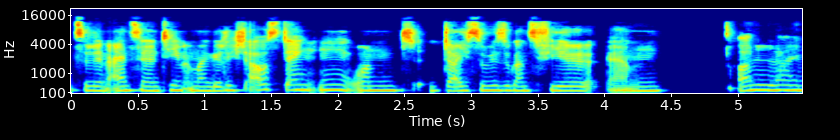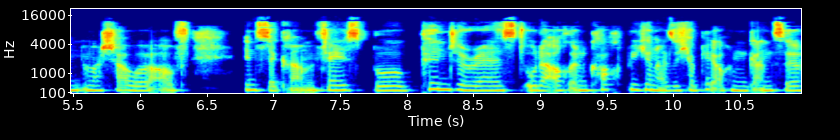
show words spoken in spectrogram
zu den einzelnen Themen immer ein Gericht ausdenken. Und da ich sowieso ganz viel ähm, online immer schaue auf Instagram, Facebook, Pinterest oder auch in Kochbüchern. Also ich habe ja auch eine ganze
